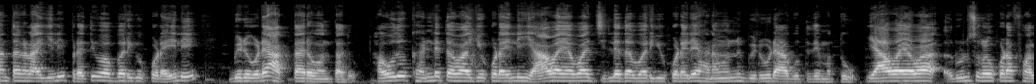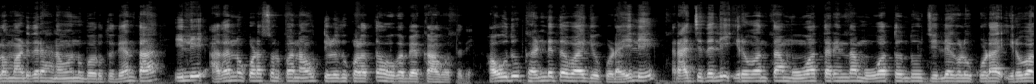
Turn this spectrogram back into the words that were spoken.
ಹಂತಗಳಾಗಿ ಪ್ರತಿಯೊಬ್ಬರಿಗೂ ಕೂಡ ಇಲ್ಲಿ ಬಿಡುಗಡೆ ಆಗ್ತಾ ಇರುವಂಥದ್ದು ಹೌದು, ಖಂಡಿತವಾಗಿಯೂ ಕೂಡ ಇಲ್ಲಿ ಯಾವ ಯಾವ ಜಿಲ್ಲೆದವರೆಗೂ ಕೂಡ ಇಲ್ಲಿ ಹಣವನ್ನು ಬಿಡುಗಡೆ ಆಗುತ್ತದೆ ಮತ್ತು ಯಾವ ಯಾವ ರೂಲ್ಸ್ಗಳು ಕೂಡ ಫಾಲೋ ಮಾಡಿದರೆ ಹಣವನ್ನು ಬರುತ್ತದೆ ಅಂತ ಇಲ್ಲಿ ಅದನ್ನು ಕೂಡ ಸ್ವಲ್ಪ ನಾವು ತಿಳಿದುಕೊಳ್ಳುತ್ತಾ ಹೋಗಬೇಕಾಗುತ್ತದೆ. ಹೌದು, ಖಂಡಿತವಾಗಿಯೂ ಕೂಡ ಇಲ್ಲಿ ರಾಜ್ಯದಲ್ಲಿ ಇರುವಂತಹ ಮೂವತ್ತರಿಂದ ಮೂವತ್ತೊಂದು ಜಿಲ್ಲೆಗಳು ಕೂಡ ಇರುವ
